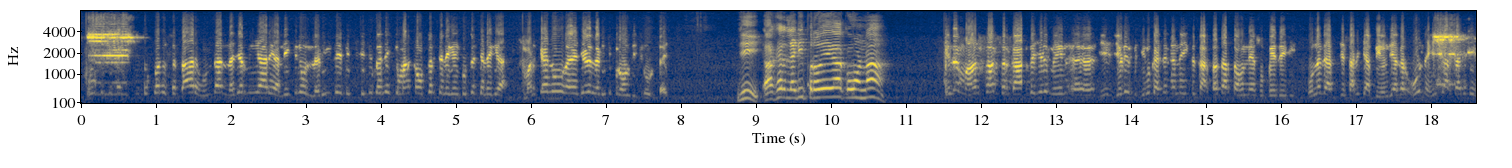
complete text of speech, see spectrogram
ਉਹ ਕਿਸੇ ਲੋਕਾਂ ਨੂੰ ਸਰਕਾਰ ਹੁੰਦਾ ਨਜ਼ਰ ਨਹੀਂ ਆ ਰਿਹਾ। ਲੇਕਿਨ ਉਹ ਲੜੀ ਦੇ ਵਿੱਚ ਜਦੋਂ ਕਹਿੰਦੇ ਕਿ ਮਣਕਾ ਉੱਧਰ ਚਲੇ ਗਿਆ ਉੱਧਰ ਚਲੇ ਗਿਆ। ਮਣਕੇ ਨੂੰ ਜਿਹੜਾ ਲੜੀ ਚ ਪਰਾਉਣ ਦੀ ਜ਼ਰੂਰਤ ਹੈ। ਜੀ ਆਖਰ ਲੜੀ ਪਰੋਏਗਾ ਕੌਣ ਨਾ? ਇਹਦਾ ਮਾਨ ਸਾਹਿਬ ਸਰਕਾਰ ਦੇ ਜਿਹੜੇ ਮੇਨ ਜਿਹੜੇ ਜਿਹਨੂੰ ਕਹਿੰਦੇ ਨੇ ਇੱਕ ਕਰਤਾ ਧਰਤਾ ਹੁੰਦੇ ਆ ਸੂਬੇ ਦੇ ਜੀ ਉਹਨਾਂ ਦੇ ਹੱਥ 'ਚ ਸਾਰੀ ਚਾਬੀ ਹੁੰਦੀ ਆ। ਅਗਰ ਉਹ ਨਹੀਂ ਕਰ ਸਕਦੇ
